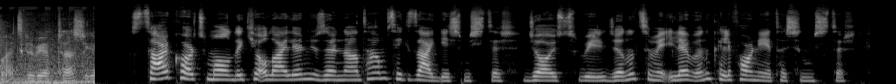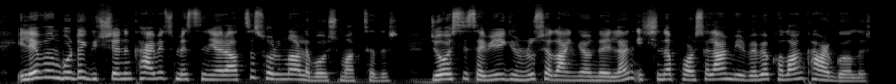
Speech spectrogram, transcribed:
But it's gonna be up to us get Starcourt Mall'daki olayların üzerinden tam 8 ay geçmiştir. Joyce, Will, Jonathan ve Eleven Kaliforniya'ya taşınmıştır. Eleven burada güçlerini kaybetmesini yarattığı sorunlarla boğuşmaktadır. Joyce ise bir gün Rusya'dan gönderilen içinde porselen bir bebek olan kargo alır.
